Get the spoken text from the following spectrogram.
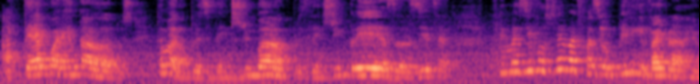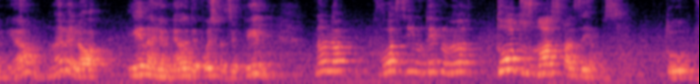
até 40 anos. Então eram presidentes de banco, presidentes de empresas e etc. Falei, mas e você vai fazer o peeling e vai para a reunião? Não é melhor ir na reunião e depois fazer o peeling? Não, não, vou assim, não tem problema. Todos nós fazemos. Todos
